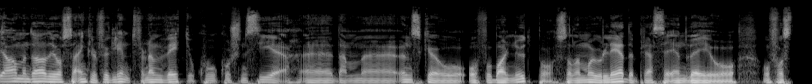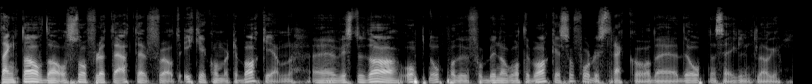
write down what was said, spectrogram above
Ja, men da er det jo også enkelt for Glimt, for de vet jo hvilken side eh, de eh, ønsker å, å, få ballen ut på. Så de må jo lede presset en vei og, og, få stengt av da, og så flytte etter for at du ikke kommer tilbake igjen. Eh, hvis du da åpner opp og du får begynne å gå tilbake, så får du strekk, og det, det åpner seg i Glimt-laget.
